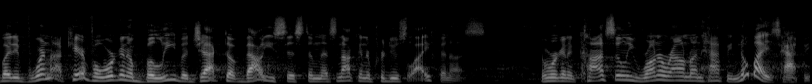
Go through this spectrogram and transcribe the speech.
But if we're not careful, we're going to believe a jacked up value system that's not going to produce life in us. And we're going to constantly run around unhappy. Nobody's happy.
